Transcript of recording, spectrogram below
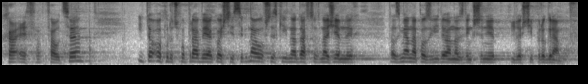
HFVC i to oprócz poprawy jakości sygnału wszystkich nadawców naziemnych ta zmiana pozwoliła na zwiększenie ilości programów.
